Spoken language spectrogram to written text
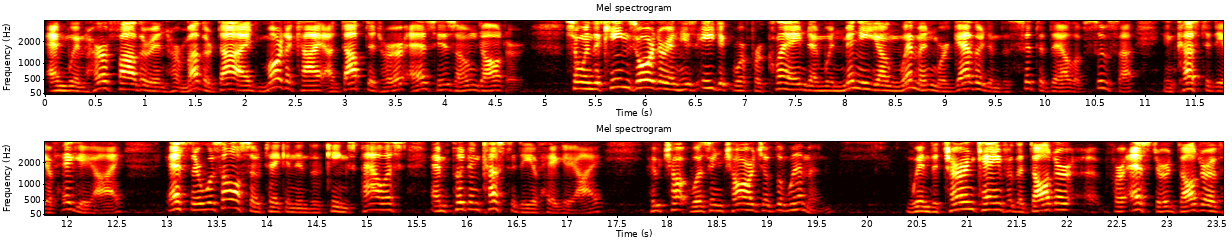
and when her father and her mother died, Mordecai adopted her as his own daughter. So when the king's order and his edict were proclaimed, and when many young women were gathered in the citadel of Susa in custody of Hegai, Esther was also taken into the king's palace and put in custody of Hegai, who was in charge of the women. When the turn came for the daughter, uh, for Esther, daughter of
